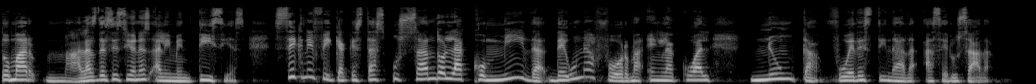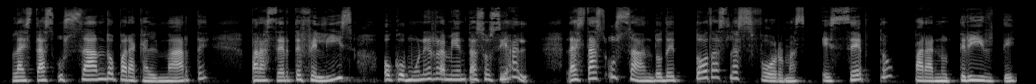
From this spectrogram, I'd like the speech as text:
tomar malas decisiones alimenticias, significa que estás usando la comida de una forma en la cual nunca fue destinada a ser usada. La estás usando para calmarte, para hacerte feliz o como una herramienta social. La estás usando de todas las formas, excepto para nutrirte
